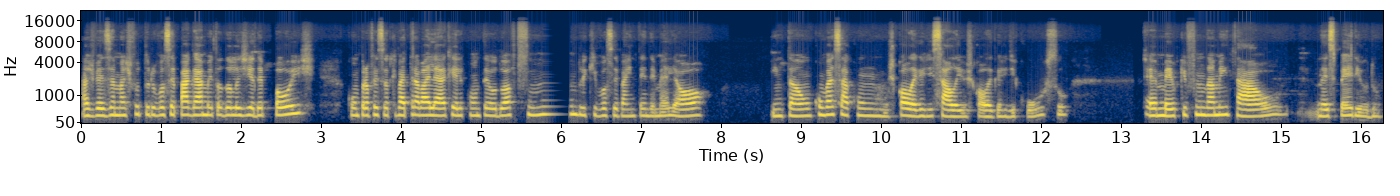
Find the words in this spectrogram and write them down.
Às vezes é mais futuro você pagar a metodologia depois com o professor que vai trabalhar aquele conteúdo a fundo e que você vai entender melhor. Então, conversar com os colegas de sala e os colegas de curso é meio que fundamental nesse período.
